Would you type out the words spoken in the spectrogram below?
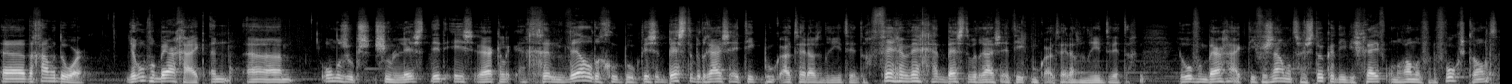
okay, dan gaan we door. Jeroen van Bergijk, een onderzoeksjournalist. Dit is werkelijk een geweldig goed boek. Dit is het beste bedrijfsethiekboek uit 2023. Verreweg het beste bedrijfsethiekboek uit 2023. Jeroen van Bergijk die verzamelt zijn stukken die hij schreef, onder andere voor de Volkskrant.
